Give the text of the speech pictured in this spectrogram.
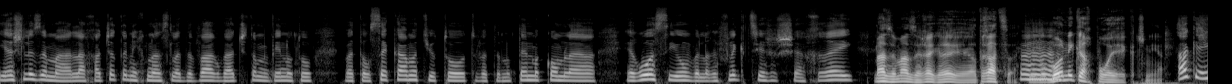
יש לזה מהלך, עד שאתה נכנס לדבר ועד שאתה מבין אותו, ואתה עושה כמה טיוטות, ואתה נותן מקום לאירוע סיום ולרפלקציה שאחרי. מה זה, מה זה, רגע, רגע, את רצה. כאילו, בוא ניקח פרויקט שנייה. אוקיי,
